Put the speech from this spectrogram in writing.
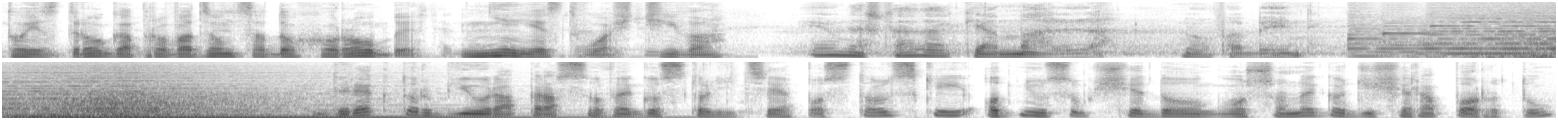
to jest droga prowadząca do choroby, nie jest właściwa. È una strada che ammalla, non fa bene. Dyrektor Biura Prasowego Stolicy Apostolskiej odniósł się do ogłoszonego dziś raportu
